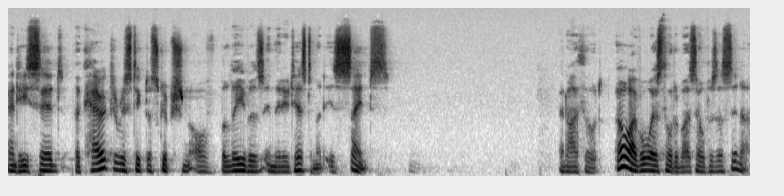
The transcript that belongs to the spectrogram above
And he said the characteristic description of believers in the New Testament is saints. And I thought, oh, I've always thought of myself as a sinner.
